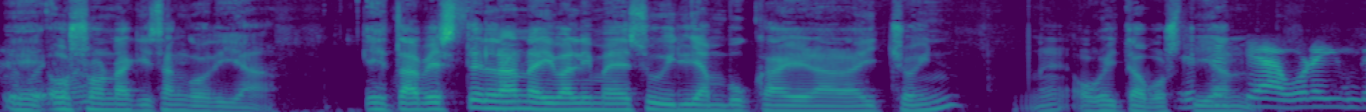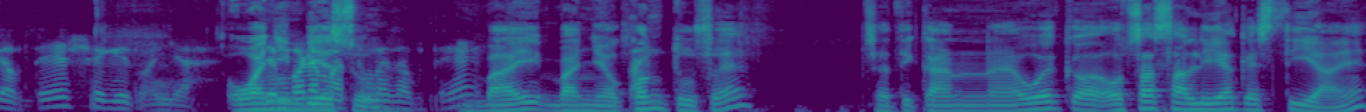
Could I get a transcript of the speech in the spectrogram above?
E, bueno. oso onak izango dira. Eta beste lan nahi balima dezu hilan bukaerara itxoin, eh? hogeita ez bostian. ja, orain behaute, eh, segiduan ja. Oain daute, eh? Bai, baino kontuz, eh? Zetikan hauek otzazaliak ez dia, eh?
